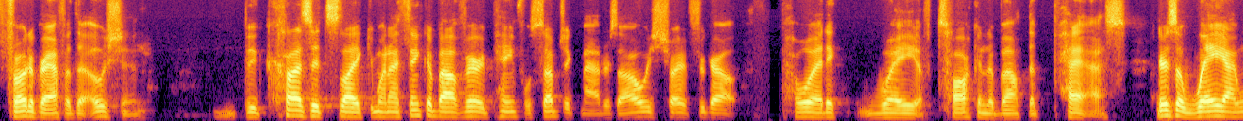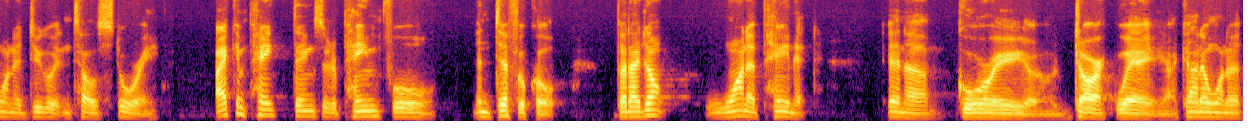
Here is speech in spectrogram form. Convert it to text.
photograph of the ocean because it's like when I think about very painful subject matters, I always try to figure out poetic way of talking about the past. There's a way I want to do it and tell a story. I can paint things that are painful and difficult, but I don't want to paint it in a gory or dark way. I kind of want to.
